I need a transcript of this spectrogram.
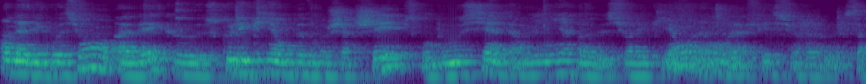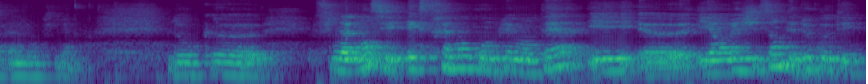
en adéquation avec ce que les clients peuvent rechercher, parce qu'on peut aussi intervenir sur les clients, hein, on l'a fait sur certains de nos clients. Donc finalement, c'est extrêmement complémentaire et enrichissant des deux côtés.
